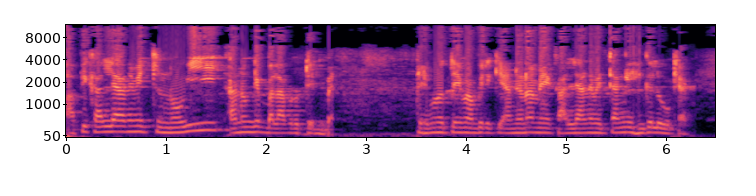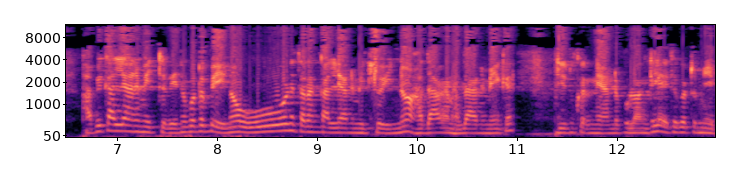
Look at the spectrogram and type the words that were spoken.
අපි කල්යාණ මිත්‍ර නොවි අනුන්ගේ බලාපොරොත්තු වෙන්න බෑ. එහෙමනොත් එහෙම අපිට කියන්න ඕන මේ කල්යාණ මිත්‍රන්ගේ හිඟ ලෝකයක්. අපි කල්යාණ මිත්‍ර වෙනකොට පේන ඕන තරම් කල්යාණ මිත්‍රෝ ඉන්නවා හදාගෙන හදාගෙන මේක දිනු කරන්න යන්න පුළුවන් කියලා. එතකොට මේ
